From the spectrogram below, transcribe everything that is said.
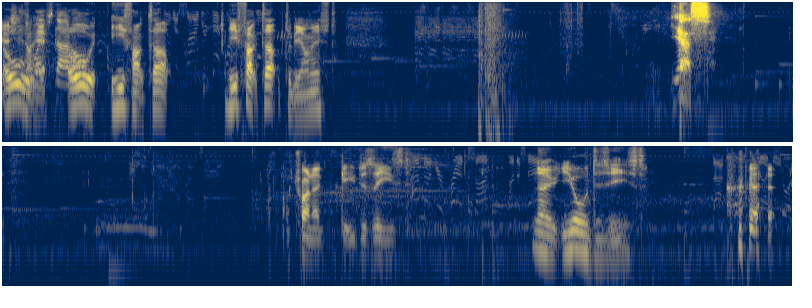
Yeah, oh, not here. Wife's not oh, he fucked up. He fucked up, to be honest. Yes. I'm trying to get you diseased. No, you're diseased.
